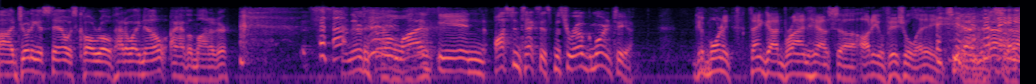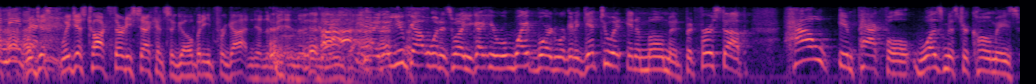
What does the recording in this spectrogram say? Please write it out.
Uh, joining us now is Karl Rove. How do I know? I have a monitor. and there's Karl live in Austin, Texas. Mr. Rove, good morning to you. Good morning. Thank God Brian has uh, audiovisual aids. Yeah. we just we just talked 30 seconds ago, but he'd forgotten in the in the, in the meantime. I know you've got one as well. You got your whiteboard. We're going to get to it in a moment. But first up, how impactful was Mr. Comey's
